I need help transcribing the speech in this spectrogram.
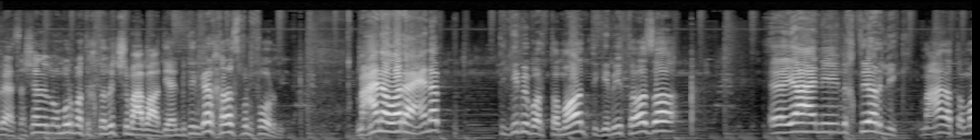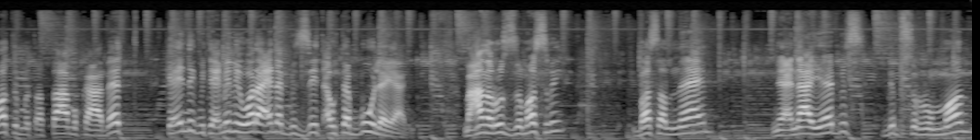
بس عشان الأمور ما تختلطش مع بعض. يعني البتنجان خلاص في الفرن. معانا ورق عنب. تجيبي برطمان تجيبيه طازة. آه يعني الاختيار ليكي. معانا طماطم متقطعة مكعبات. كأنك بتعملي ورق عنب بالزيت أو تبولة يعني. معانا رز مصري بصل ناعم نعناع يابس دبس الرمان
